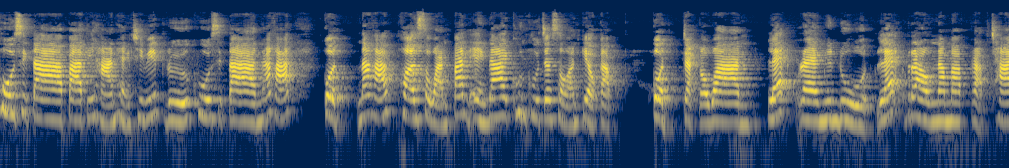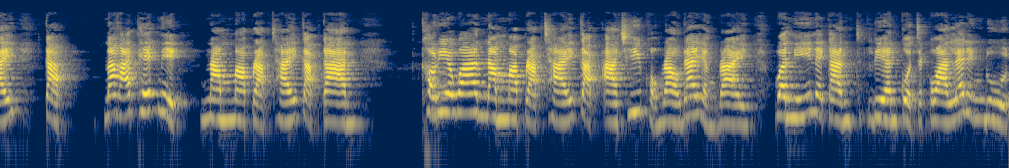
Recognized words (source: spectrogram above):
ครูสิตาปาฏิหาริย์แห่งชีวิต หรือครูสิตานะคะ กดนะคะพรสวรรค์ปั้นเองได้ คุณครูจะสอนเกี่ยวกับกฎจักรวาล และแรงดึงดูด และเรานำมาปรับใช้กับ นะคะเทคนิคนำมาปรับใช้กับการเขาเรียกว่านำมาปรับใช้กับอาชีพของเราได้อย่างไร วันนี้ในการเรียนกฎจักรวาลและดึงดูด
